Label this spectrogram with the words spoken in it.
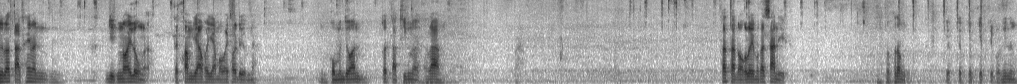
คือเราตัดให้มันหยิกน้อยลงอะ แต่ความยาวพยายามเอาไว้เท่าเดิมนะ ผมมันย้อนตัวตัดทิ้งหน่อยข้างล่าง ถ้าตัดออกเลยมันก็สั้นอีกเราก็ต้องเก็บเก็บเก็บเก็บเก็บตรงนิดนึง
